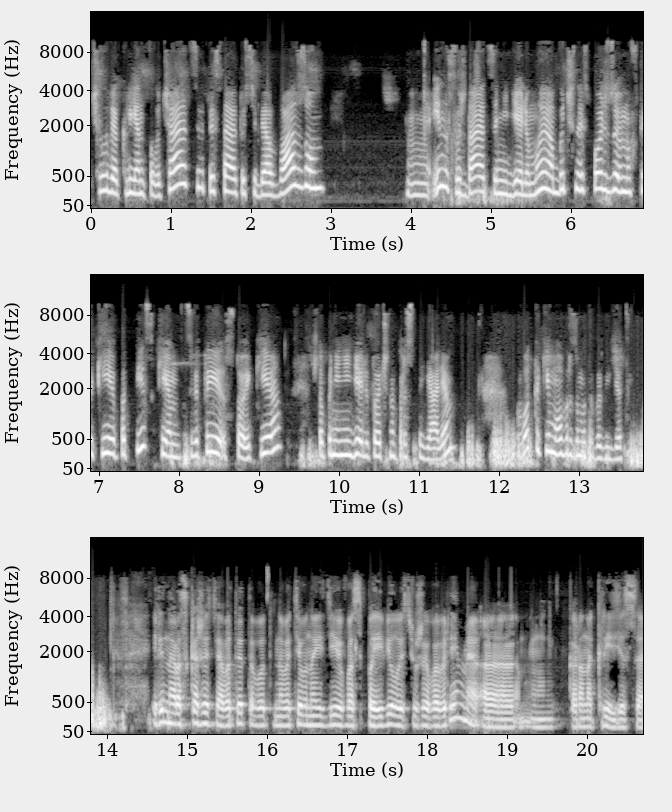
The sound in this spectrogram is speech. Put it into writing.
Человек, клиент получает цветы, ставит у себя в вазу, и наслаждается неделю. Мы обычно используем в такие подписки цветы стойкие, чтобы они неделю точно простояли. Вот таким образом это выглядит. Ирина, расскажите, а вот эта вот инновативная идея у вас появилась уже во время э, коронакризиса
